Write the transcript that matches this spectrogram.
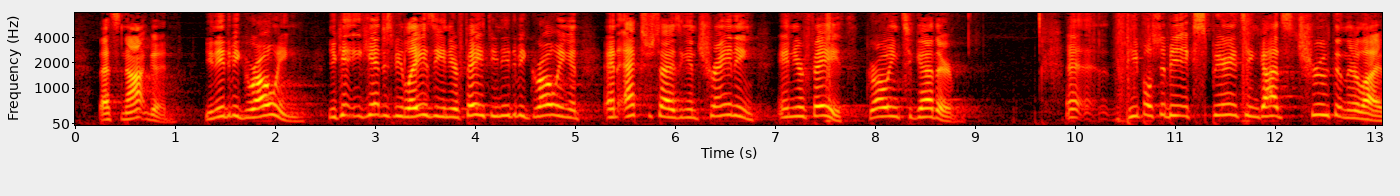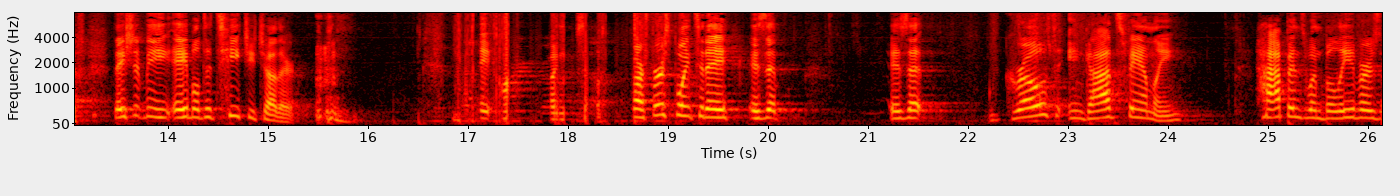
That's not good. You need to be growing. You can't, you can't just be lazy in your faith. You need to be growing and, and exercising and training in your faith, growing together. And people should be experiencing God's truth in their life. They should be able to teach each other. they aren't growing themselves. So our first point today is that, is that growth in God's family happens when believers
